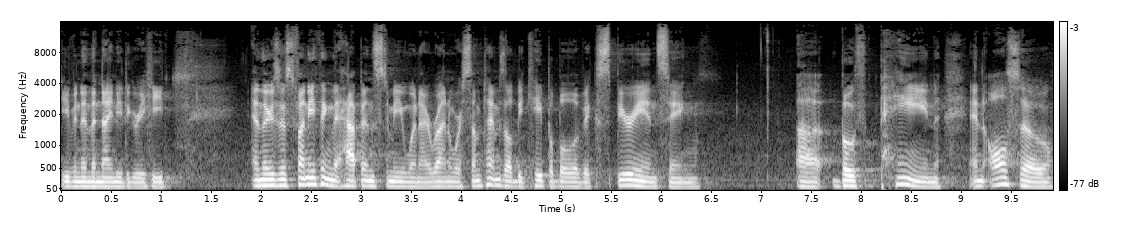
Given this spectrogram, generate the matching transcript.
even in the 90 degree heat. And there's this funny thing that happens to me when I run where sometimes I'll be capable of experiencing uh, both pain and also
